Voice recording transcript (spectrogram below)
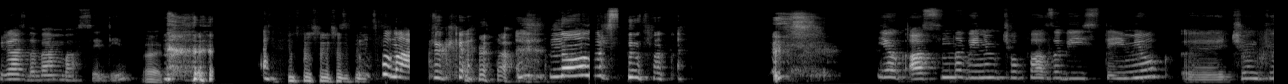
Biraz da ben bahsedeyim. Evet. Son artık. ne olursun. Yok aslında benim çok fazla bir isteğim yok. Ee, çünkü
